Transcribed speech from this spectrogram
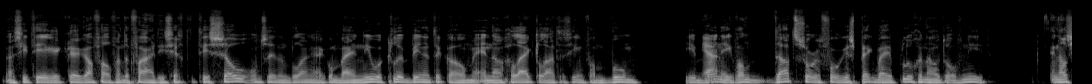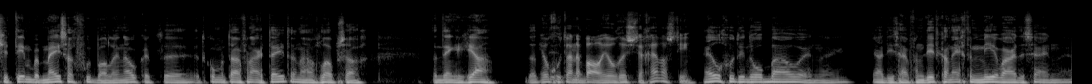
dan citeer ik Rafael van der Vaart. Die zegt het is zo ontzettend belangrijk om bij een nieuwe club binnen te komen. En dan gelijk te laten zien van boem, hier Ja. ben ik. Want dat zorgt voor respect bij je ploeggenoten of niet. En als je Timber mee zag voetballen en ook het, eh, het commentaar van Arteta na afloop zag. Dan denk ik ja. Dat Heel goed aan de bal, heel rustig hè, was die. heel goed in de opbouw. En eh, ja, die zei van dit kan echt een meerwaarde zijn eh,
